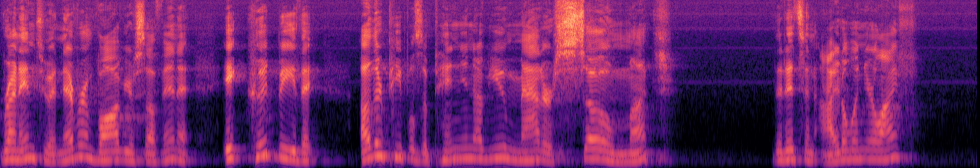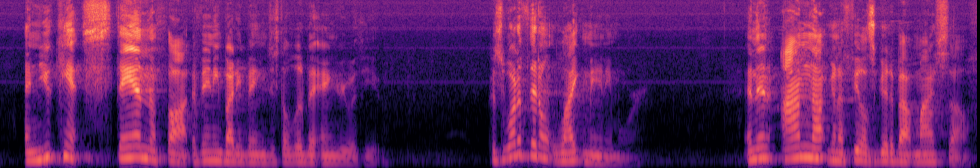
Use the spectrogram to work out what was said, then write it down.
run into it, never involve yourself in it, it could be that other people's opinion of you matters so much that it's an idol in your life, and you can't stand the thought of anybody being just a little bit angry with you. Because what if they don't like me anymore? And then I'm not going to feel as good about myself.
